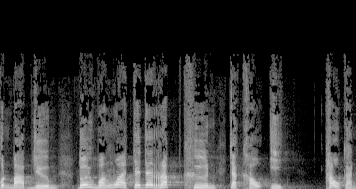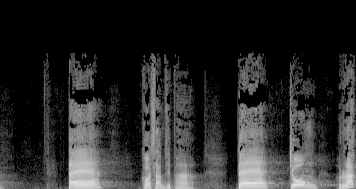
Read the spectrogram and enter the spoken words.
คนบาปยืม โดยหวังว่าจะได้รับคืนจากเขาอีกเท่ากัน แต่ข้อ 35 แต่จงรัก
